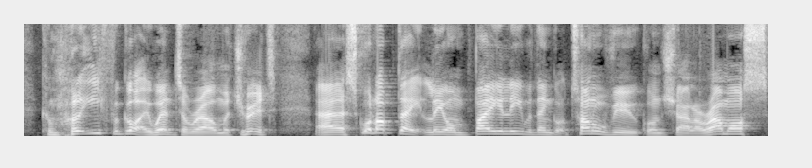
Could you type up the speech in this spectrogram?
Completely forgot he went to Real Madrid. Uh, squad update Leon Bailey. We then got tunnel view Gonzalo Ramos.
